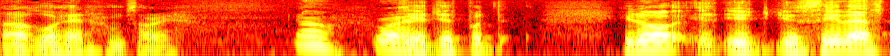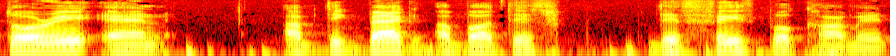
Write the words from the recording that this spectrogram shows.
Uh, go ahead. I'm sorry. No, go Yeah, ahead. just put. You know, you you say that story, and I think back about this this Facebook comment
